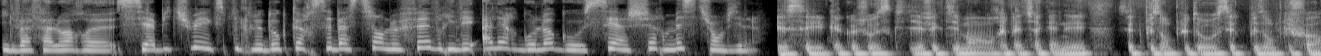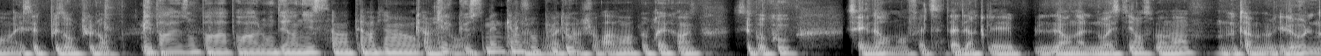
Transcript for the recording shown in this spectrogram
Il va falloir euh, s'y habituer, explique le docteur Sébastien Lefebvre. Il est allergologue au CHR Mestionville. Et c'est quelque chose qui, effectivement, on répète chaque année. C'est de plus en plus tôt, c'est de plus en plus fort et c'est de plus en plus long. Mais par exemple, par rapport à l'an dernier, ça intervient 15 quelques jours. semaines, 15 jours Ouais, plus tôt. 15 jours avant à peu près quand même. C'est beaucoup. C'est énorme en fait. C'est-à-dire que les, là on a le noisetier en ce moment, notamment l'aulne.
